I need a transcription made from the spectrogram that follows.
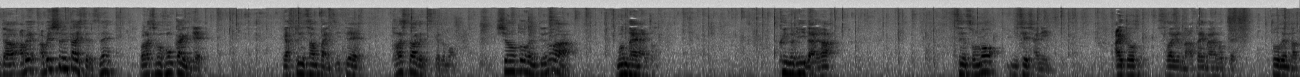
で安倍安倍首相に対してですね私も本会議で靖国参拝について正したわけですけれども首相の答弁というのは問題ないと。国のリーダーが戦争の犠牲者に哀悼を捧げるのは当たり前のことで当然だと。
